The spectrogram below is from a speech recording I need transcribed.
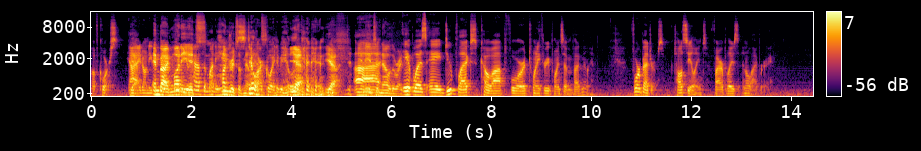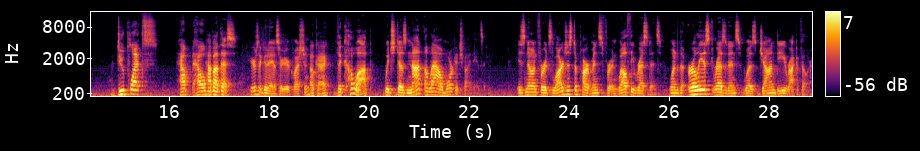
of course. Yeah. I don't even. And by if money, you it's have the money, hundreds you of still aren't going to be able yeah, to get in. yeah. You need Uh, to know the right. It people. was a duplex co-op for 23.75 million. Four bedrooms, tall ceilings, fireplace, and a library. duplex. How how? How about this? Here's a good answer to your question. okay. The co-op, which does not allow mortgage financing, is known for its largest apartments for wealthy residents. One of the earliest residents was John D. Rockefeller.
